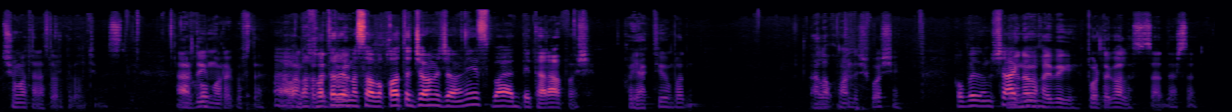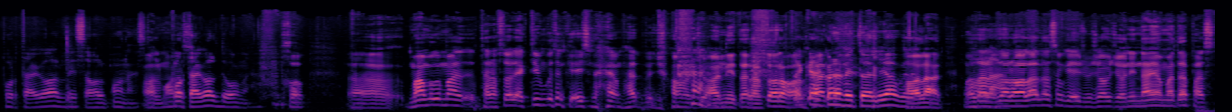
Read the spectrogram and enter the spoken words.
شما طرفدار کدام تیم است؟ هر دوی خب، ما را گفته. به خاطر مسابقات جام جهانی است باید بی‌طرف باشه. خب یک تیم باید علاقمندش باشیم. خب بدون شک نمی‌خوای بگی؟ پرتغال است 100 درصد. پرتغال نیست آلمان است. آلمان پرتغال دومه. خب من بگم من طرفدار یک تیم بودم که هیچ نیامد به جام جهانی طرفدار هالند. فکر کنم ایتالیا بود هالند. من طرفدار هالند هستم که هیچ به جام جهانی نیامده پس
